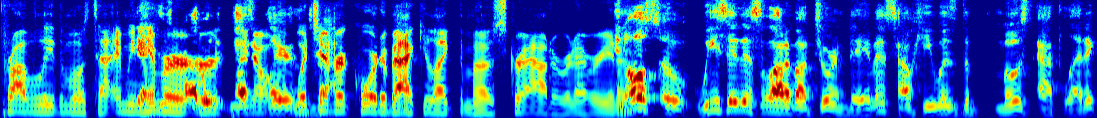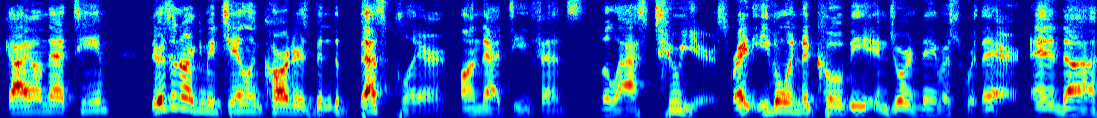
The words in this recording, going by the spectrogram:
probably the most. I mean, yeah, him or, or you know whichever quarterback you like the most, Stroud or whatever. You know? And also, we say this a lot about Jordan Davis, how he was the most athletic guy on that team. There's an argument Jalen Carter has been the best player on that defense the last two years, right? Even when Nakobe and Jordan Davis were there, and uh,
